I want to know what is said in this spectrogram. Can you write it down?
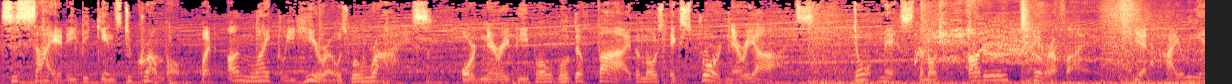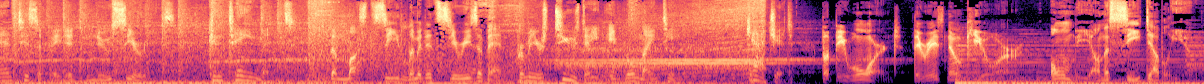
society begins to crumble, but unlikely heroes will rise. Ordinary people will defy the most extraordinary odds. Don't miss the most utterly terrifying, yet highly anticipated new series. Containment. The must see limited series event premieres Tuesday, April 19th. Catch it, but be warned, there is no cure. Only on the CW.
